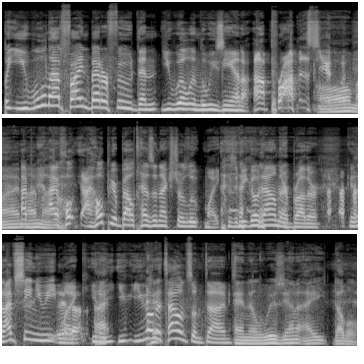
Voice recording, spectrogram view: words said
But you will not find better food than you will in Louisiana. I promise you. Oh, my, my, I, my. I hope I hope your belt has an extra loop, Mike. Because if you go down there, brother, because I've seen you eat, Mike. You know, you, you go to town sometimes. And in Louisiana, I eat double.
